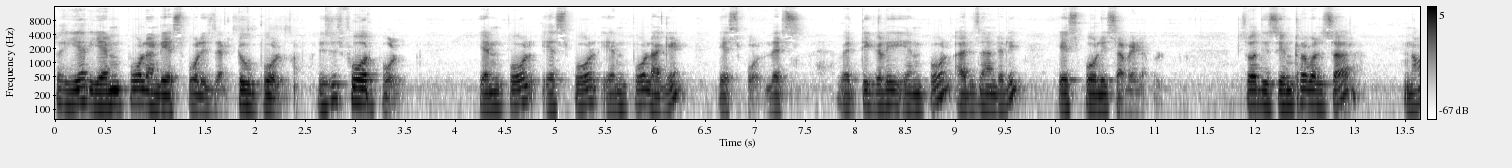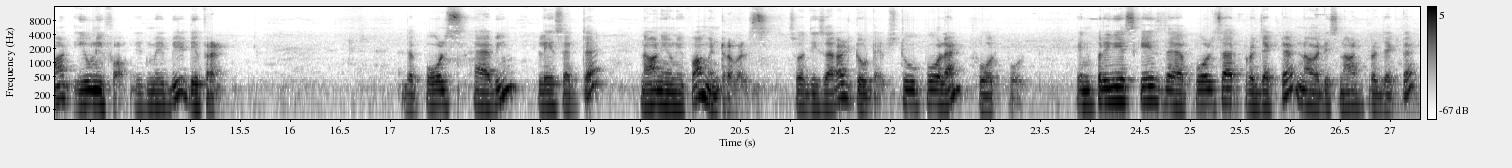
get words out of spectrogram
So here N pole and S pole is there, 2 pole. This is 4 pole. N pole, S pole, N pole again S pole. That's vertically N pole, horizontally S pole is available. So these intervals are not uniform. It may be different. The poles having place at the non-uniform intervals. So these are all two types, two pole and four pole. In previous case, the poles are projected. Now it is not projected.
